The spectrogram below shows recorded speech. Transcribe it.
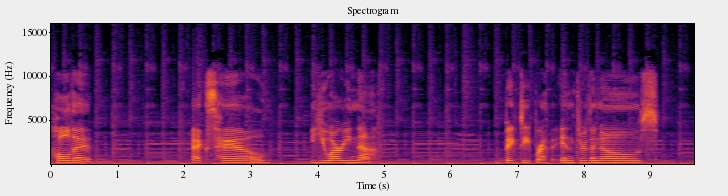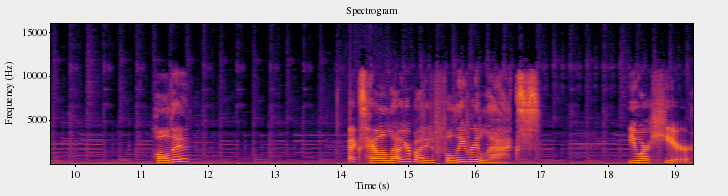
Hold it. Exhale. You are enough. Big deep breath in through the nose. Hold it. Exhale. Allow your body to fully relax. You are here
